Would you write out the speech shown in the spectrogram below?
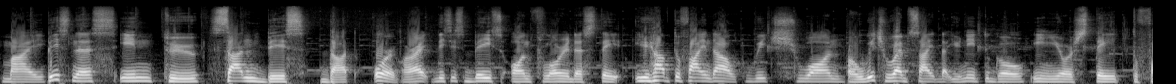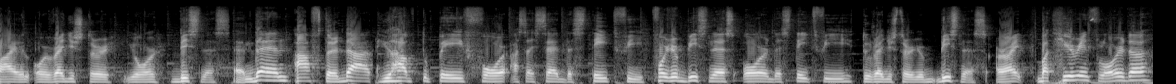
my business into sunbiz.org all right this is based on florida state. You have to find out which one or which website that you need to go in your state to file or register your business. And then after that you have to pay for as i said the state fee for your business or the state fee to register your business all right but here in Florida,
